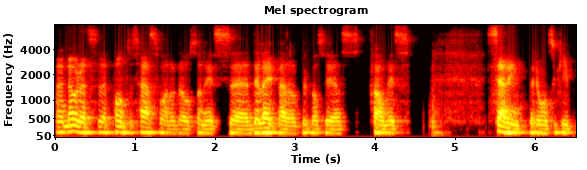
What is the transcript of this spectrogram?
I know that uh, Pontus has one of those on his uh, delay pedal because he has found his setting that he wants to keep.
